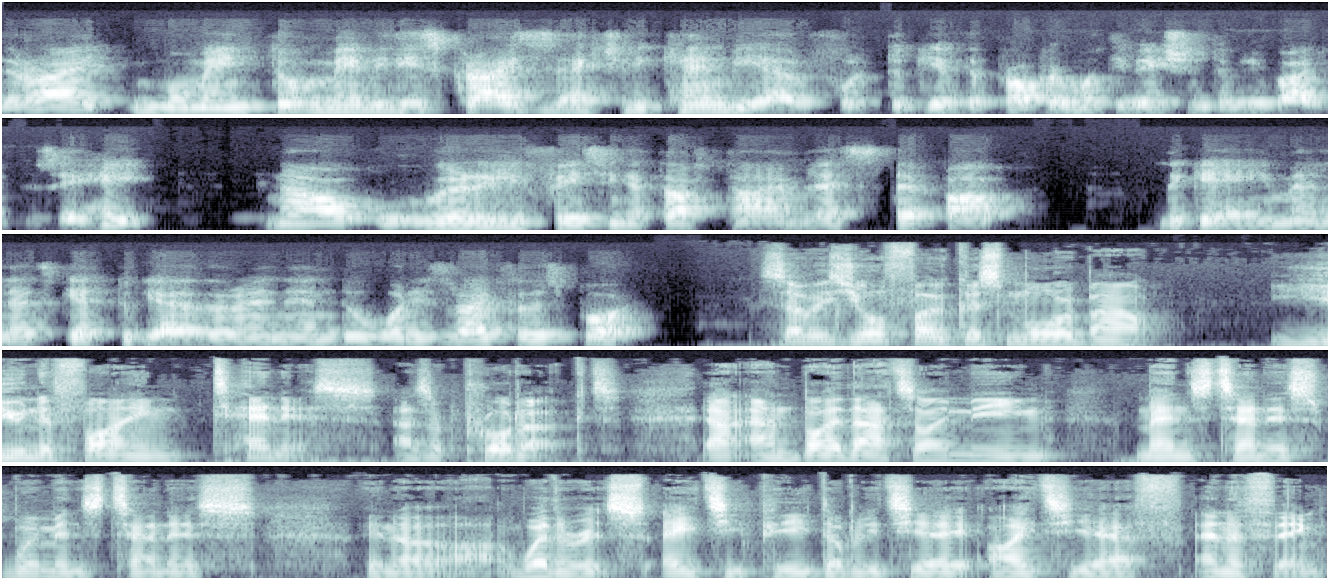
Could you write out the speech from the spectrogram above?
the right momentum. Maybe this crisis actually can be helpful to give the proper motivation to everybody to say, hey, now we're really facing a tough time. Let's step up the game and let's get together and, and do what is right for the sport. So, is your focus more about unifying tennis as a product? And by that, I mean men's tennis, women's tennis, you know, uh, whether it's ATP, WTA, ITF, anything,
